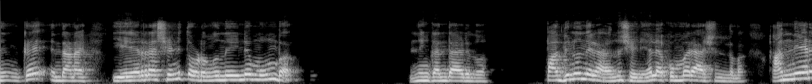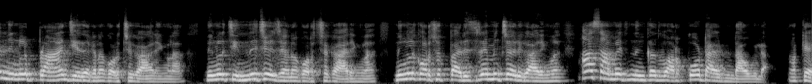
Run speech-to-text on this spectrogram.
നിങ്ങൾക്ക് എന്താണ്? ഏഴര ശനി തുടങ്ങുന്നതിന്റെ മുമ്പ് നിങ്ങൾക്ക് എന്തായിരുന്നു? പതിനൊന്നിലായിരുന്നു ശനി അല്ലെ? കുംഭരാശി നിന്ന്. അന്നേരം നിങ്ങൾ പ്ലാൻ ചെയ്തേക്കണ കുറച്ച് കാര്യങ്ങളാണ് നിങ്ങൾ ചിന്തിച്ച് വെച്ചേക്കണ കുറച്ച് കാര്യങ്ങളാണ് നിങ്ങൾ കുറച്ച് പരിശ്രമിച്ച ഒരു കാര്യങ്ങൾ ആ സമയത്ത് നിങ്ങൾക്ക് അത് വർക്കൗട്ട് ആയിട്ടുണ്ടാവില്ല ഓക്കെ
